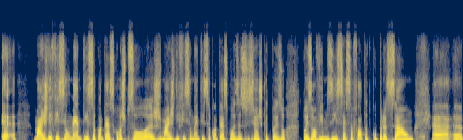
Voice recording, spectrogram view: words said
é, mais dificilmente isso acontece com as pessoas, mais dificilmente isso acontece com as associações, que depois, depois ouvimos isso, essa falta de cooperação, uh, uh,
